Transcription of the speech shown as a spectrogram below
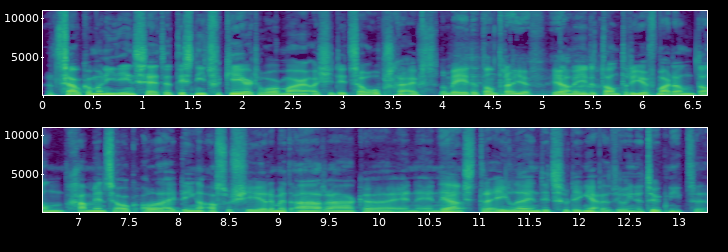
dat zou ik er maar niet inzetten. Het is niet verkeerd hoor, maar als je dit zo opschrijft, Dan ben je de tantra-juf. Ja. dan ben je de tantriuf. Maar dan, dan gaan mensen ook allerlei dingen associëren met aanraken en, en, Ja. en strelen en dit soort dingen. Ja, dat wil je natuurlijk niet eh,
